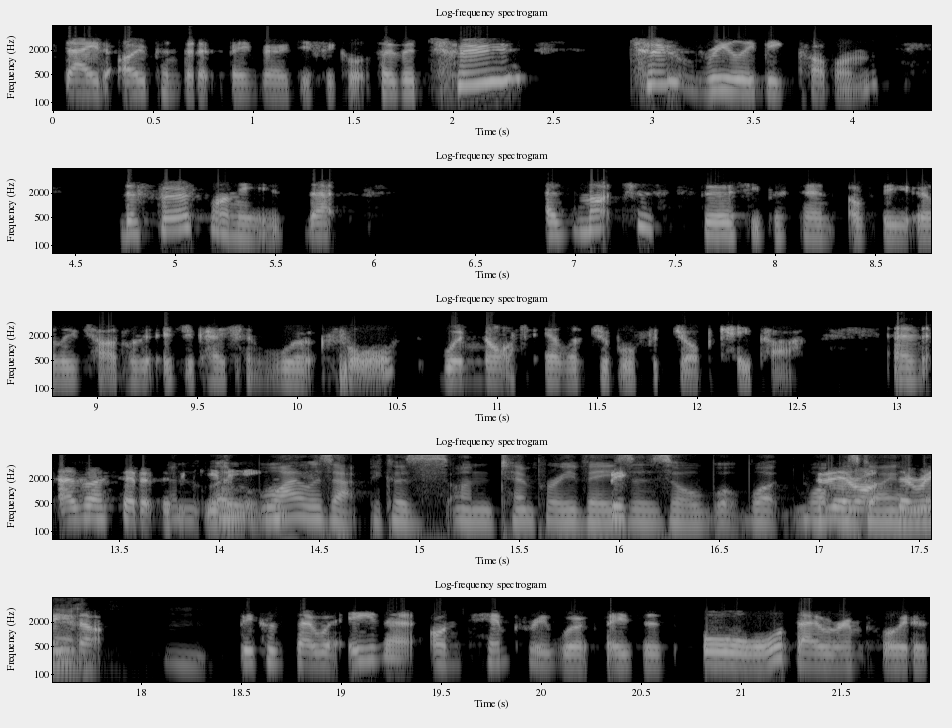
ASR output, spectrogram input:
stayed open, but it's been very difficult. So the two two really big problems. The first one is that as much as 30% of the early childhood education workforce were not eligible for JobKeeper. And as I said at the and, beginning, and why was that? Because on temporary visas, or what? What, what was going on there? Either, mm. Because they were either on temporary work visas or they were employed as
